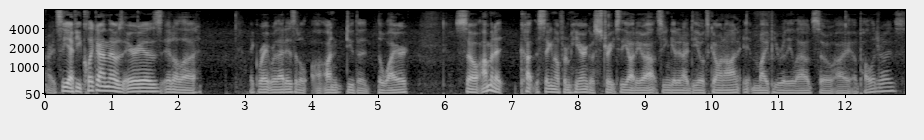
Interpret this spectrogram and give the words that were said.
All right, so yeah, if you click on those areas, it'll uh, like right where that is, it'll undo the the wire. So I'm gonna cut the signal from here and go straight to the audio out, so you can get an idea what's going on. It might be really loud, so I apologize.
